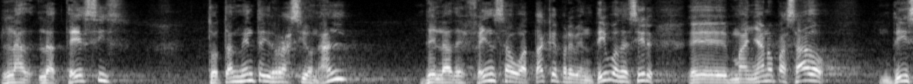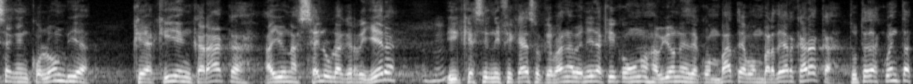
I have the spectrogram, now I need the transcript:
La, tesis totalmente irracional de la defensa o ataque preventivo. Es decir, eh, mañana pasado dicen en Colombia que aquí en Caracas hay una célula guerrillera. ¿Y qué significa eso? Que van a venir aquí con unos aviones de combate a bombardear Caracas. ¿Tú te das cuenta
